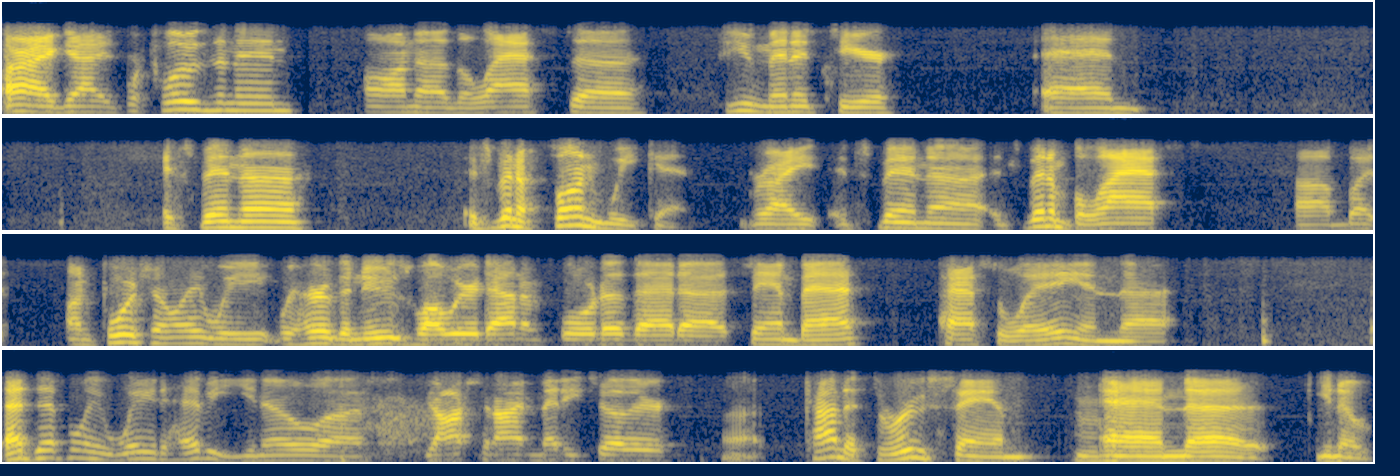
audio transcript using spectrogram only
All right, guys, we're closing in on uh, the last uh, few minutes here, and it's been uh, it's been a fun weekend, right? It's been uh, it's been a blast, uh, but unfortunately, we we heard the news while we were down in Florida that uh, Sam Bass passed away, and uh, that definitely weighed heavy. You know, uh, Josh and I met each other uh, kind of through Sam, Mhm. and uh, you know,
